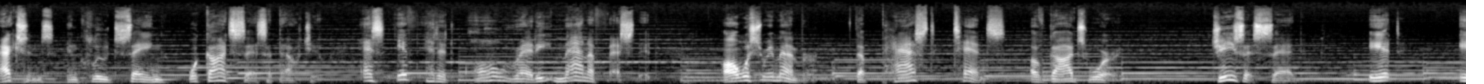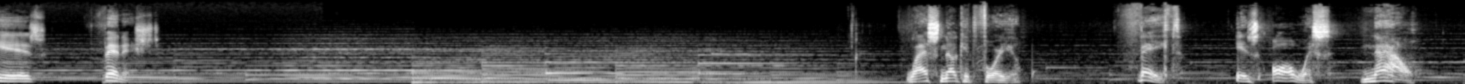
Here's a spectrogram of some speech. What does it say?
Actions include saying what God says about you, as if it had already manifested. Always remember the past tense of God's Word. Jesus said, It is finished. Last nugget for you faith is always now.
